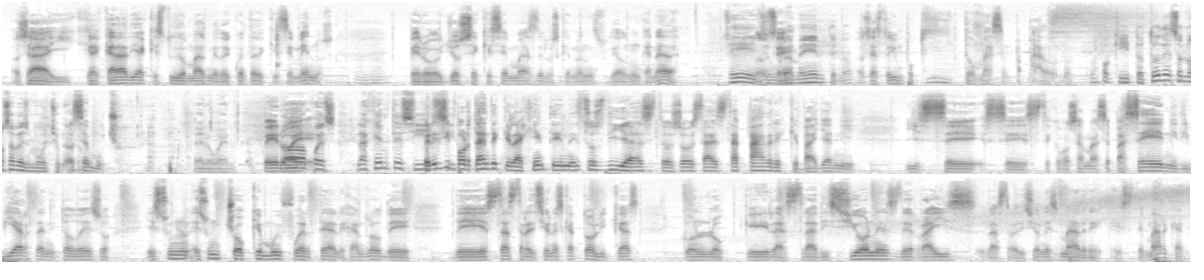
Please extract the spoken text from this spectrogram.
O sea, y cada día que estudio más me doy cuenta de que sé menos. Uh -huh. Pero yo sé que sé más de los que no han estudiado nunca nada. Sí, no seguramente, sé. ¿no? O sea, estoy un poquito más empapado, ¿no? Un poquito. Tú de eso no sabes mucho. No pero, sé mucho. Pero bueno. Pero, no, eh, pues la gente sí. Pero es sí. importante que la gente en estos días, todo eso, está, está padre que vayan y, y se, se este, ¿cómo se llama? Se paseen y diviertan y todo eso. Es un, es un choque muy fuerte, Alejandro, de, de estas tradiciones católicas con lo que las tradiciones de raíz, las tradiciones madre, este, marcan.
